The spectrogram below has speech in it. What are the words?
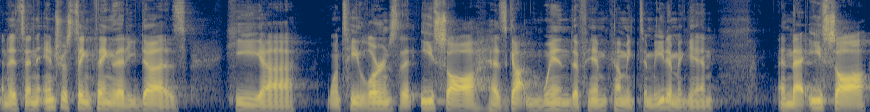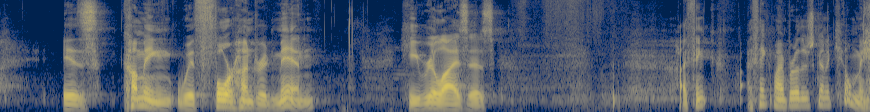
And it's an interesting thing that he does. He, uh, once he learns that Esau has gotten wind of him coming to meet him again, and that Esau is coming with 400 men, he realizes, I think, I think my brother's going to kill me.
